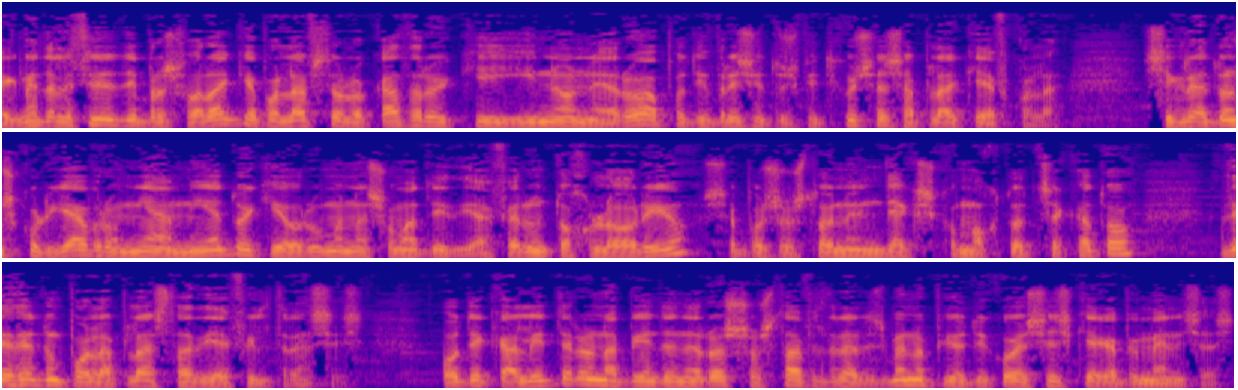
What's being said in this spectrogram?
Εκμεταλλευτείτε την προσφορά και απολαύστε ολοκάθαρο και υγιεινό νερό από τη βρύση του σπιτιού σας απλά και εύκολα. Συγκρατούν σκουριά, βρωμιά, αμύαντο και ορούμενα σωματίδια. Αφαιρούν το χλώριο σε ποσοστό 96,8%. Διαθέτουν πολλαπλά στάδια φίλτρανσης. Ό,τι καλύτερο να πίνετε νερό σωστά φιλτραρισμένο, ποιοτικό εσείς και αγαπημένοι σας.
